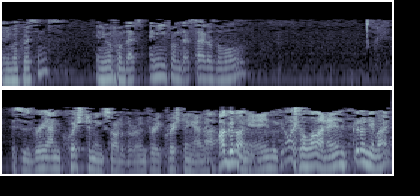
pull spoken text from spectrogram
Any more questions? Anyone from that? Any from that side of the hall? This is a very unquestioning side of the room, very questioning. Ah. oh, good on you, Ian. We can always rely on Ian. Good on you, mate.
